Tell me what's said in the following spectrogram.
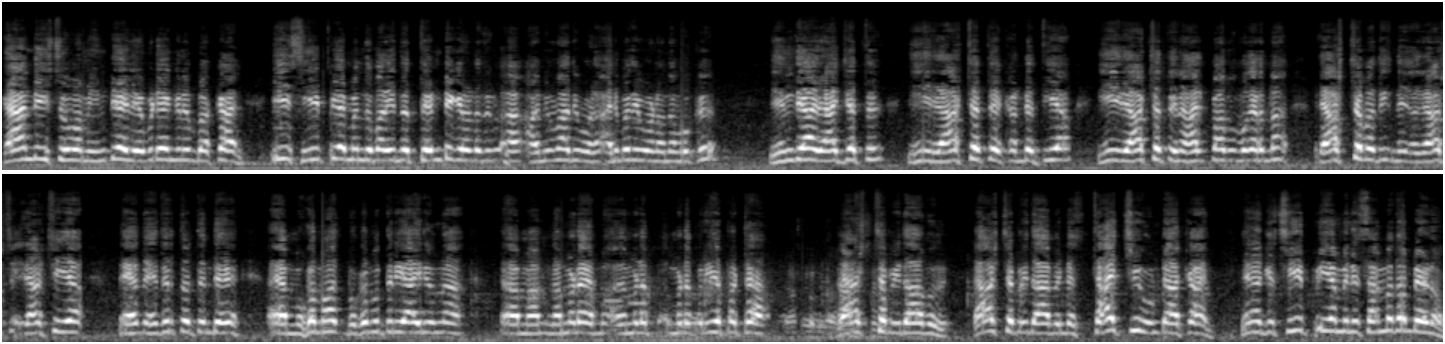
ഗാന്ധി സ്തൂപം ഇന്ത്യയിൽ എവിടെയെങ്കിലും വെക്കാൻ ഈ സി പി എം എന്ന് പറയുന്ന തെണ്ടികളുടെ അനുമതി അനുമതി വേണം നമുക്ക് ഇന്ത്യ രാജ്യത്ത് ഈ രാഷ്ട്രത്തെ കണ്ടെത്തിയ ഈ രാഷ്ട്രത്തിന് ആത്മാവ് പകർന്ന രാഷ്ട്രപതി രാഷ്ട്ര- രാഷ്ട്രീയ നേതൃത്വത്തിന്റെ മുഖമാ മുഖമുദ്രയായിരുന്ന നമ്മുടെ നമ്മുടെ നമ്മുടെ പ്രിയപ്പെട്ട രാഷ്ട്രപിതാവ് രാഷ്ട്രപിതാവിന്റെ സ്റ്റാച്യു ഉണ്ടാക്കാൻ ഞങ്ങൾക്ക് സി പി എമ്മിന് സമ്മതം വേണോ?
